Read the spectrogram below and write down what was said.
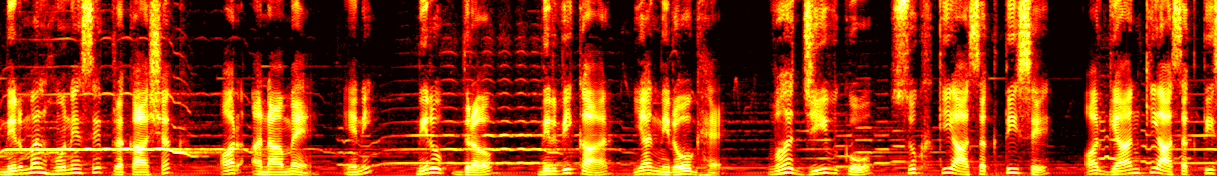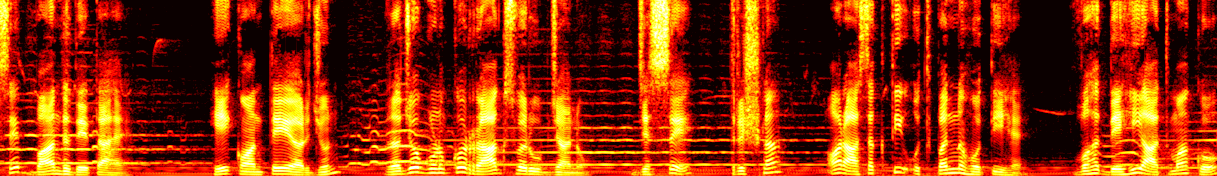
निर्मल होने से प्रकाशक और अनामय, यानी निरुपद्रव, निर्विकार या निरोग है। वह जीव को सुख की आसक्ति से और ज्ञान की आसक्ति से बाँध देता है। हे कौनते अर्जुन, रजोगुण को राग स्वरूप जानो, जिससे तृष्णा और आसक्ति उत्पन्न होती है। वह देही आत्मा को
